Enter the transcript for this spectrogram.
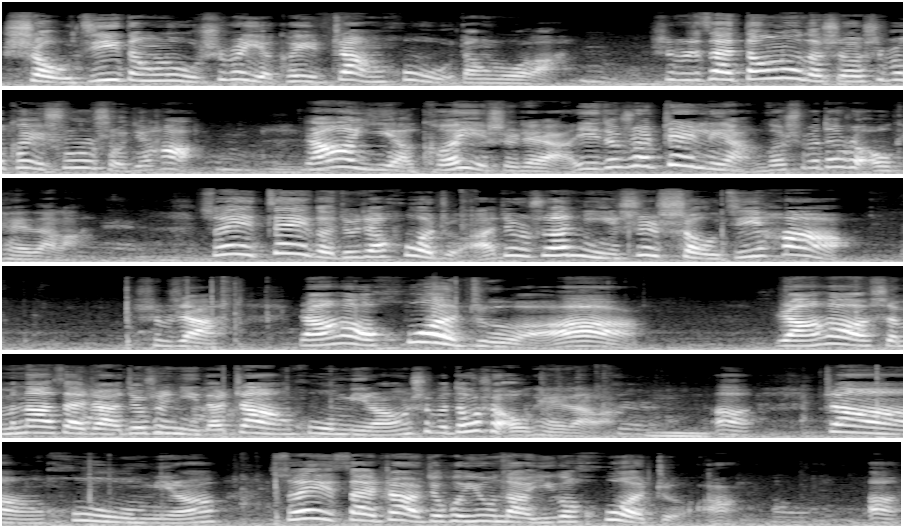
手机登录是不是也可以账户登录了？嗯是不是在登录的时候，是不是可以输入手机号？嗯然后也可以是这样，也就是说这两个是不是都是 OK 的了？所以这个就叫或者，就是说你是手机号，是不是啊？然后或者，然后什么呢？在这儿就是你的账户名，是不是都是 OK 的了？嗯，啊，账户名，所以在这儿就会用到一个或者哦啊。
